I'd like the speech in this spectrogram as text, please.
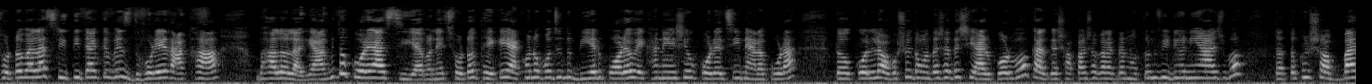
ছোটবেলার স্মৃতিটাকে বেশ ধরে রাখা ভালো লাগে। আমি তো করে আসছি মানে ছোট থেকে এখনও পর্যন্ত বিয়ের পরেও এখানে এসেও করেছি ন্যাড়াপোড়া। তো করলে অবশ্যই তোমাদের সাথে শেয়ার করব। কালকে সকাল সকাল একটা নতুন ভিডিও নিয়ে আসব। ততক্ষণ সবাই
